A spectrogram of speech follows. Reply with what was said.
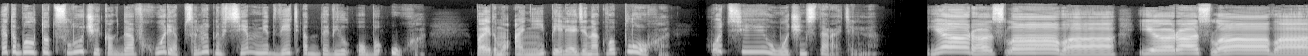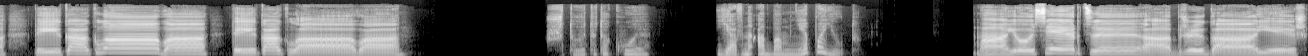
Это был тот случай, когда в хоре абсолютно всем медведь отдавил оба уха. Поэтому они пели одинаково плохо, хоть и очень старательно. «Ярослава, Ярослава, ты как лава, ты как лава». Что это такое? Явно обо мне поют. «Мое сердце обжигаешь,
